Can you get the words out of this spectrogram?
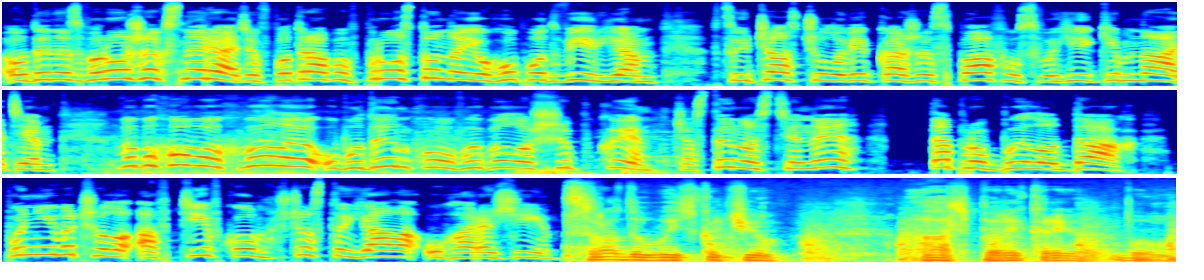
Один із ворожих снарядів потрапив просто на його подвір'я. В цей час чоловік каже, спав у своїй кімнаті. Вибуховою хвилею у будинку вибило шибки, частину стіни та пробило дах. Понівечило автівку, що стояла у гаражі. Зразу вискочив, газ перекрив, бо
